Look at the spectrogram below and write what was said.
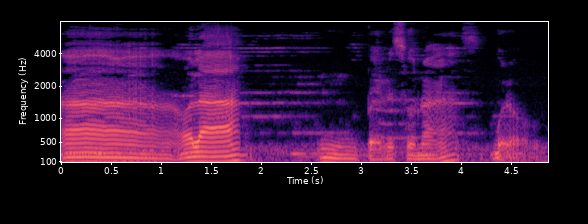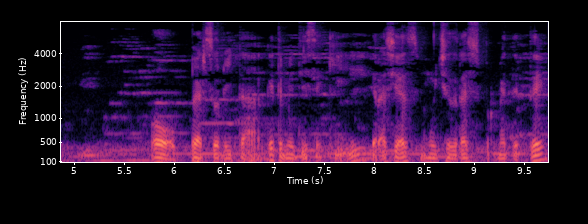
Ah, hola, mm, personas, bueno, o personita que te metiste aquí. Gracias, muchas gracias por meterte.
